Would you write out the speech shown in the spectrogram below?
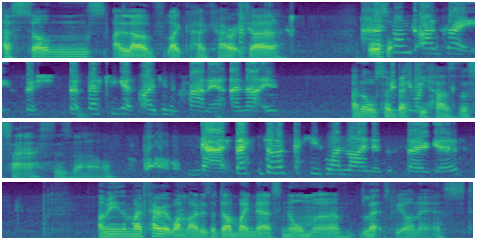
her songs. I love like her character. Her Also- songs are great, but sh- but Becky gets I didn't plan it, and that is And also Becky has the sass as well. yeah. Beck, some of Becky's one-liners are so good. I mean, my favourite one-liners are done by Nurse Norma. Let's be honest.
